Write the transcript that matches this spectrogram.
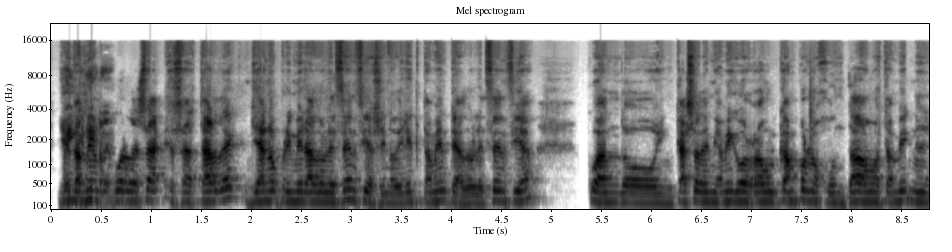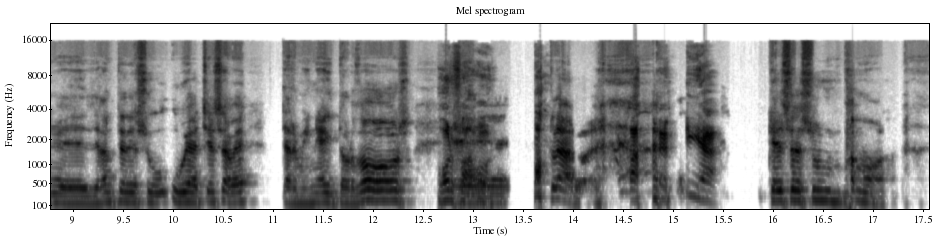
Yo también recuerdo esas tardes, ya no primera adolescencia, sino directamente adolescencia, cuando en casa de mi amigo Raúl Campos nos juntábamos también eh, delante de su VHS a ver Terminator 2. Por favor. Eh, claro. que eso es un, vamos,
